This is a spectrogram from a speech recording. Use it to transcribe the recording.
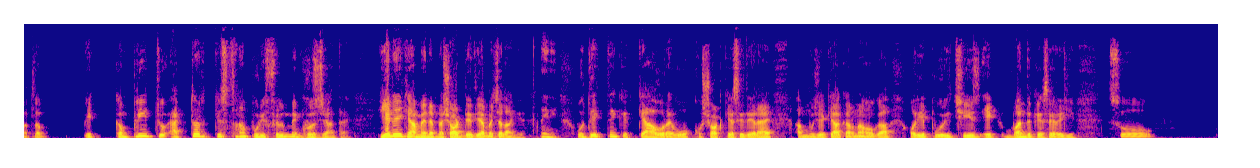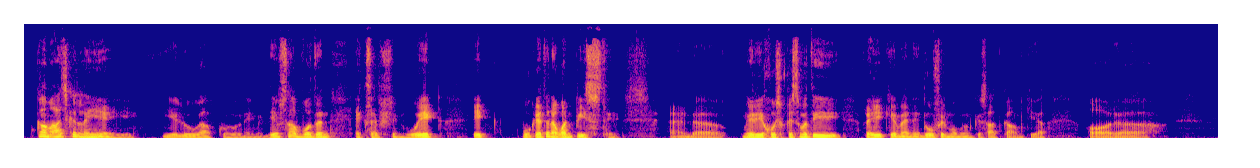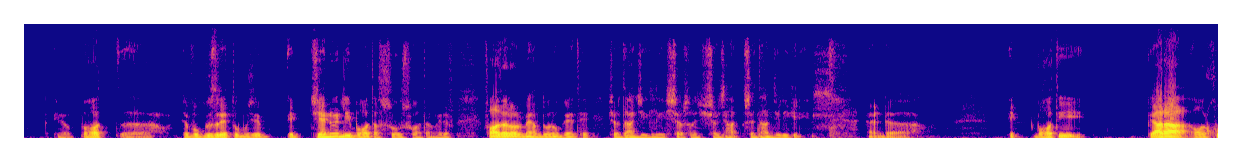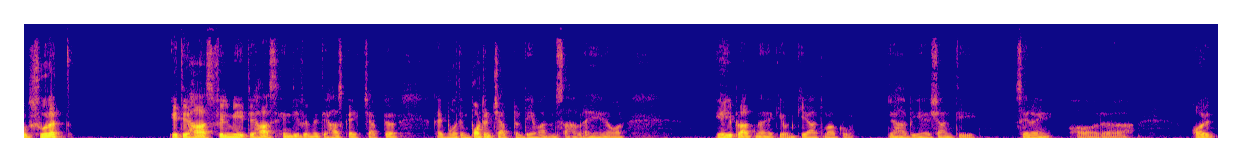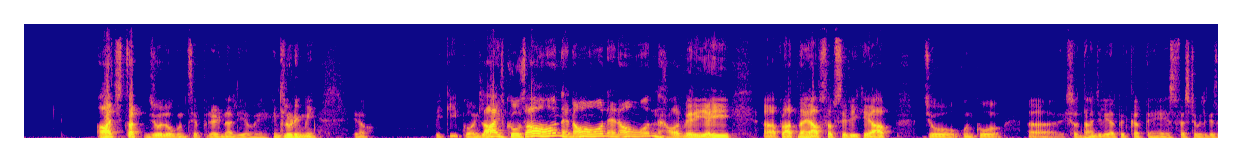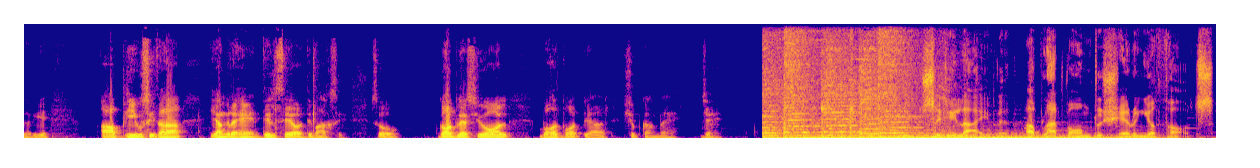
मतलब एक कंप्लीट जो एक्टर किस तरह पूरी फ़िल्म में घुस जाता है। ये नहीं कि हाँ मैंने अपना शॉट दे दिया मैं चला गया। नहीं नहीं वो देखते हैं कि क्या हो रहा है। वो शॉट कैसे दे रहा है अब मुझे क्या करना होगा और ये पूरी चीज़ एक बंद कैसे रही है। सो so, कम आजकल नहीं है ये। ये लोग आपको नहीं मिले। देव साहब वॉज़ एन एक्सेप्शन वो एक एक वो कहते ना वन पीस थे। एंड मेरी खुशकिस्मती रही कि मैंने दो फ़िल्मों में उनके साथ काम किया और यू uh, नो बहुत uh, जब वो गुजरे तो मुझे एक जेनुअनली बहुत अफसोस हुआ था मेरे फादर और मैं हम दोनों गए थे श्रद्धांजलि के लिए श्रद्धांजलि के लिए। एंड uh, एक बहुत ही प्यारा और खूबसूरत इतिहास फिल्मी इतिहास हिंदी फ़िल्म इतिहास का एक चैप्टर का एक बहुत इंपॉर्टेंट चैप्टर देवानंद साहब रहे हैं और यही प्रार्थना है कि उनकी आत्मा को जहाँ भी है शांति से रहें और और आज तक जो लोग उनसे प्रेरणा लिए हुए including me you know we keep going life goes on and on and on और मेरी यही प्रार्थना है आप सबसे भी कि आप जो उनको श्रद्धांजलि अर्पित करते हैं इस फेस्टिवल के ज़रिए, आप भी उसी तरह यंग रहें दिल से और दिमाग से। So God bless you all बहुत बहुत प्यार, शुभकामनाएँ। City Live, a platform to sharing your thoughts.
